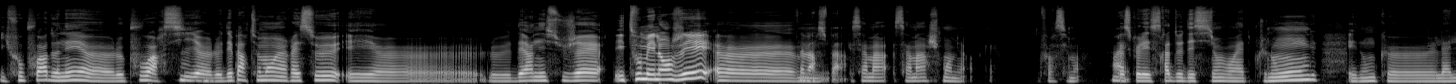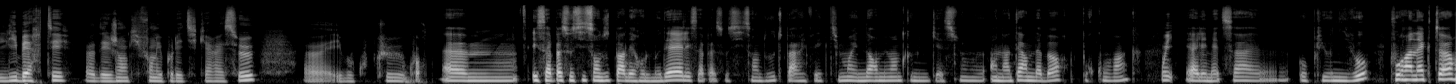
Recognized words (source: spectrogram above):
il faut pouvoir donner euh, le pouvoir. Si mmh. euh, le département RSE et le dernier sujet est tout mélangé, ça marche pas. Ça, ça marche moins bien, forcément parce que les strates de décision vont être plus longues et donc euh, la liberté euh, des gens qui font les politiques RSE euh, est beaucoup plus courte. et ça passe aussi sans doute par des rôles modèles et ça passe aussi sans doute par effectivement énormément de communication en interne d'abord pour convaincre oui. et aller mettre ça au plus haut niveau. Pour un acteur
